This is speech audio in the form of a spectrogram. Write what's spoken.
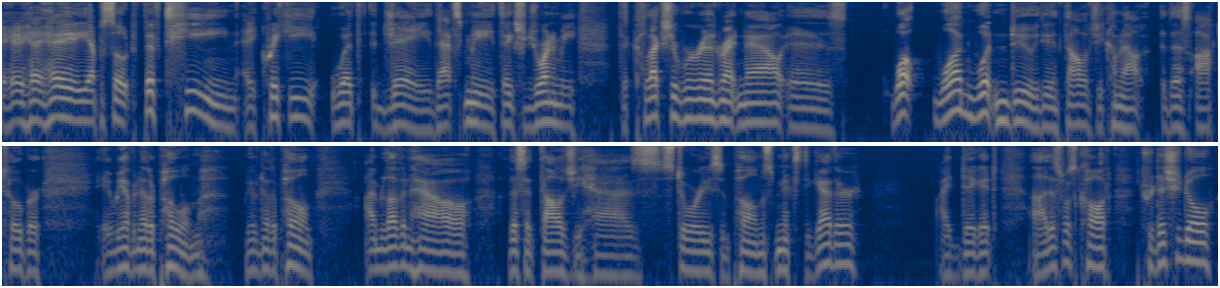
Hey, hey, hey, hey, episode 15, a quickie with J. That's me. Thanks for joining me. The collection we're in right now is What One Wouldn't Do, the anthology coming out this October. We have another poem. We have another poem. I'm loving how this anthology has stories and poems mixed together. I dig it. Uh, this was called Traditional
